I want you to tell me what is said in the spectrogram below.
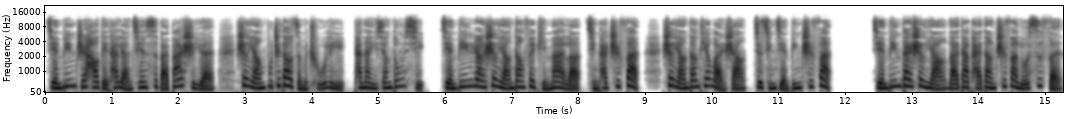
简冰只好给他两千四百八十元。盛阳不知道怎么处理他那一箱东西。简冰让盛阳当废品卖了，请他吃饭。盛阳当天晚上就请简冰吃饭。简冰带盛阳来大排档吃饭，螺蛳粉。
